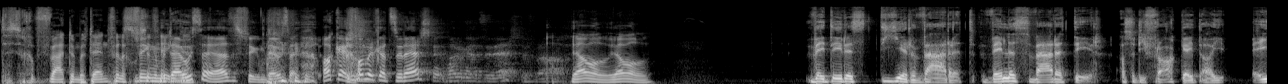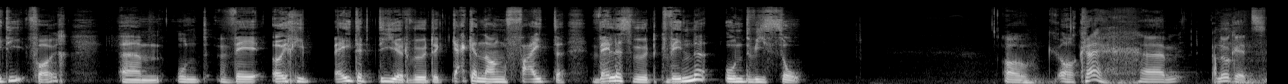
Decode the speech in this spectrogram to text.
Das werden wir dann vielleicht Das finden wir dann herausfinden. raus, ja, das finden wir dann raus. Okay, kommen wir zur ersten, kommen wir zur ersten Frage. Jawohl, jawohl. Wenn ihr ein Tier wäret, welches wäret ihr? Also die Frage geht an beide von euch. Ähm, und wenn eure beide Tiere würden gegeneinander fighten, welches würde gewinnen und wieso? Oh. Okay, ähm, schau jetzt.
